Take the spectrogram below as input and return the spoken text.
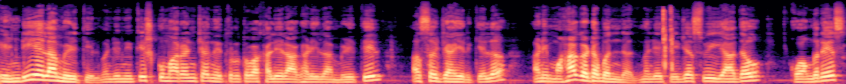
एन डी एला मिळतील. म्हणजे नितीश कुमारांच्या नेतृत्वाखालील आघाडीला मिळतील असं जाहीर केलं आणि महागठबंधन म्हणजे तेजस्वी यादव काँग्रेस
